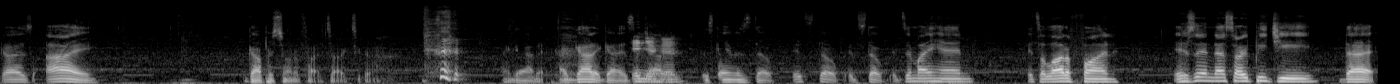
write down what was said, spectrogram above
guys. I got Persona 5 Tactica. I got it. I got it, guys. In your got it. hand. This game is dope. It's dope. It's dope. It's in my hand. It's a lot of fun. It's an SRPG that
